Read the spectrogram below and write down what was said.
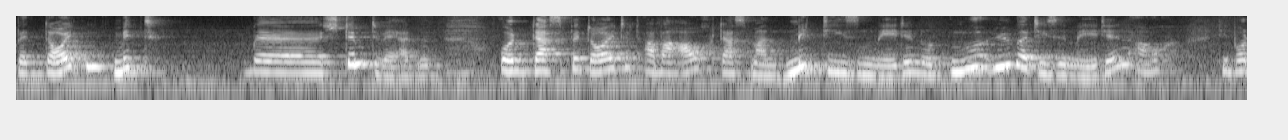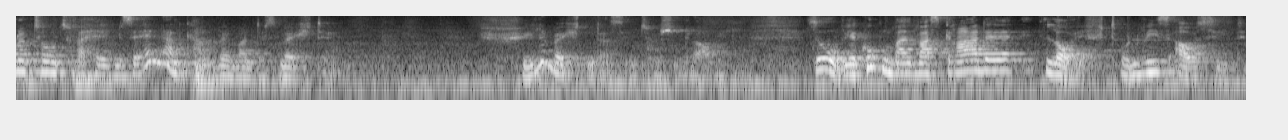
bedeutend mitbestimmt werden. Und das bedeutet aber auch, dass man mit diesen Medien und nur über diese Medien auch die Produktionsverhältnisse ändern kann, wenn man das möchte. Viele möchten das inzwischen, glaube ich. So, wir gucken mal, was gerade läuft und wie es aussieht.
